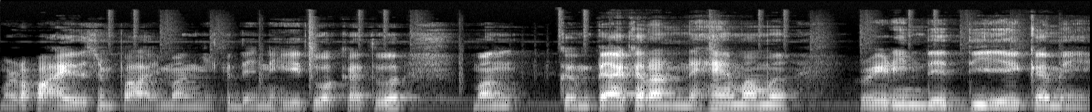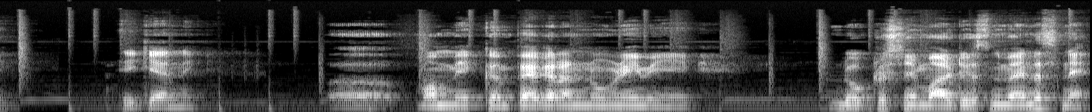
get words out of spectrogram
මට පහදශ පහයි මං එක දෙන්න හේතුවක් ඇතුව මං කම්පෑ කරන්න නැහැ. මම රේඩින් දෙද්දී ඒක මේ ඒකන්නේ මම මේ කම්පෑ කරන්න ඕනේ මේ ඩොක්ටස් මල්ටස් මැනස් නෑ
